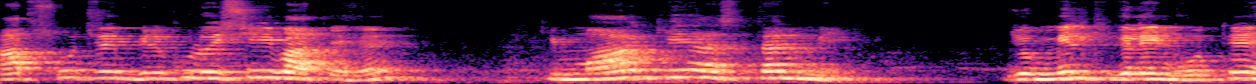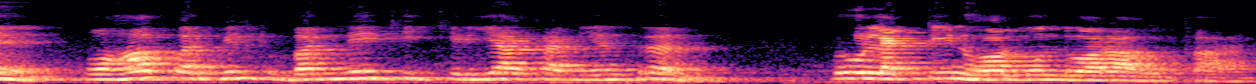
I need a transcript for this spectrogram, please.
आप सोच रहे बिल्कुल वैसी ही बातें हैं कि माँ के स्तन में जो मिल्क ग्लैंड होते हैं, वहाँ पर मिल्क बनने की क्रिया का नियंत्रण प्रोलैक्टिन हार्मोन द्वारा होता है।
